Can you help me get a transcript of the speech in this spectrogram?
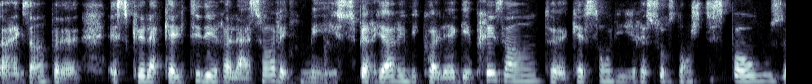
Par exemple, euh, est-ce que la qualité des relations avec mes supérieurs et mes collègues est présente? Euh, quelles sont les ressources dont je dispose?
